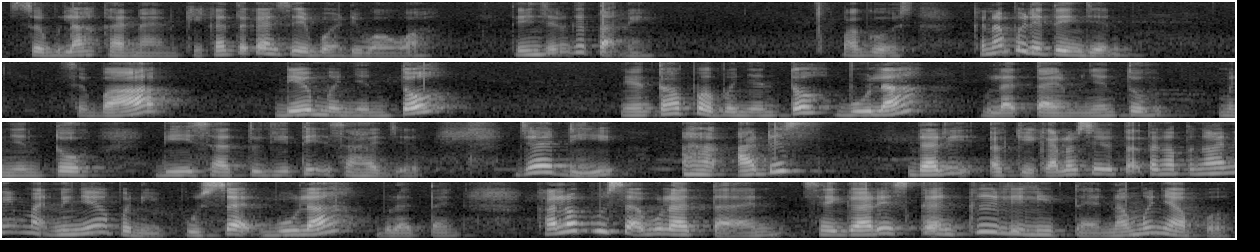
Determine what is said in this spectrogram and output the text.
sebelah kanan. Okey, katakan saya buat di bawah. Tangent ke tak ni? Bagus. Kenapa dia tangent? Sebab dia menyentuh menyentuh apa? Menyentuh bula bulatan, menyentuh menyentuh di satu titik sahaja. Jadi, ada dari okey kalau saya letak tengah-tengah ni maknanya apa ni pusat bula bulatan kalau pusat bulatan saya gariskan ke lilitan namanya apa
